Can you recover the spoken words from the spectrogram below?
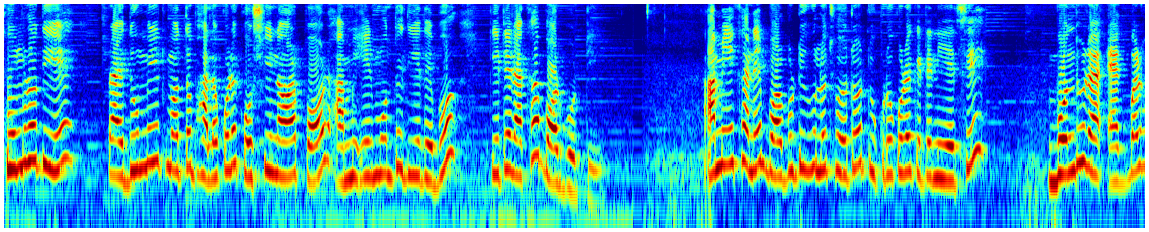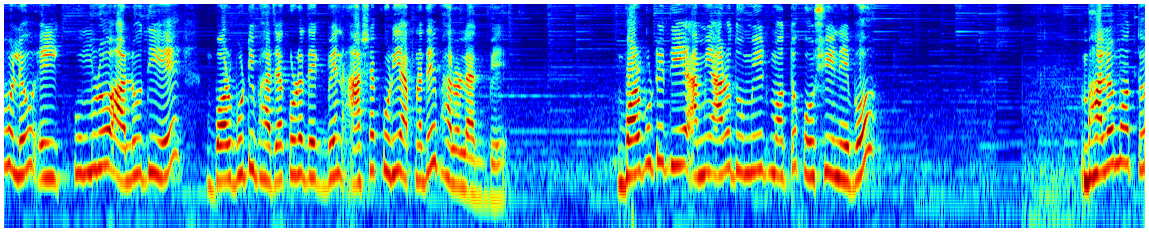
কুমড়ো দিয়ে প্রায় দু মিনিট মতো ভালো করে কষিয়ে নেওয়ার পর আমি এর মধ্যে দিয়ে দেব কেটে রাখা বরবটি। আমি এখানে বরবটিগুলো ছোট টুকরো করে কেটে নিয়েছি। বন্ধুরা, একবার হলেও এই কুমড়ো আলু দিয়ে বরবটি ভাজা করে দেখবেন, আশা করি আপনাদের ভালো লাগবে। বরবটি দিয়ে আমি আরও দু মিনিট মতো কষিয়ে নেব। ভালো মতো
